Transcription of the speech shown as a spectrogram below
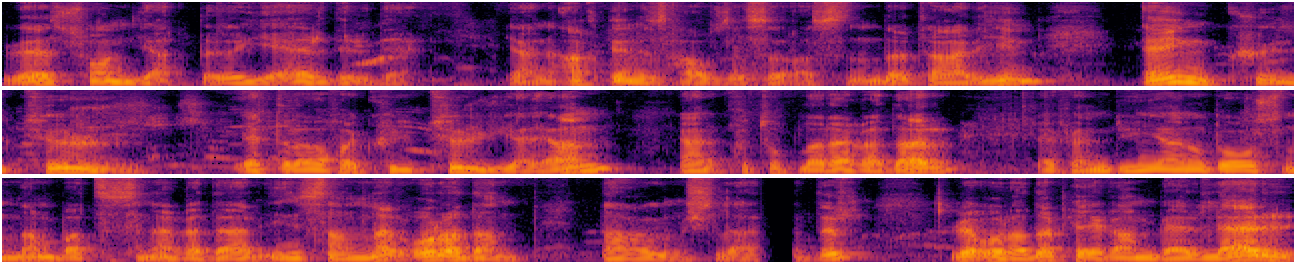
ve son yattığı yerdir de. Yani Akdeniz Havzası aslında tarihin en kültür etrafa kültür yayan yani kutuplara kadar efendim dünyanın doğusundan batısına kadar insanlar oradan dağılmışlardır ve orada peygamberler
